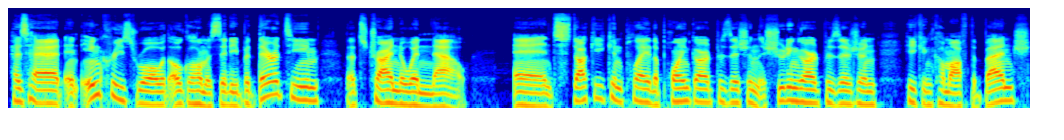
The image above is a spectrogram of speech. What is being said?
has had an increased role with Oklahoma City, but they're a team that's trying to win now. And Stuckey can play the point guard position, the shooting guard position. He can come off the bench.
